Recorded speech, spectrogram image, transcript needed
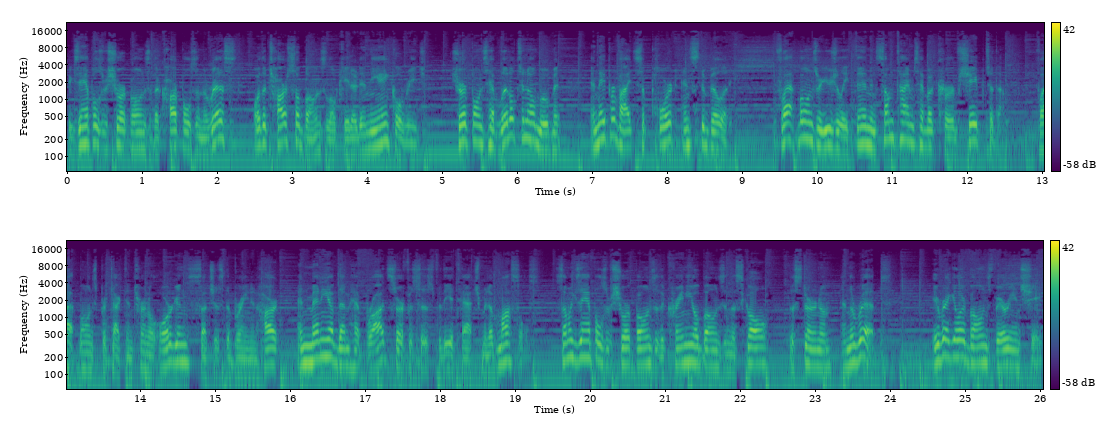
Examples of short bones are the carpals in the wrist or the tarsal bones located in the ankle region. Short bones have little to no movement and they provide support and stability. Flat bones are usually thin and sometimes have a curved shape to them. Flat bones protect internal organs such as the brain and heart, and many of them have broad surfaces for the attachment of muscles. Some examples of short bones are the cranial bones in the skull, the sternum, and the ribs. Irregular bones vary in shape,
